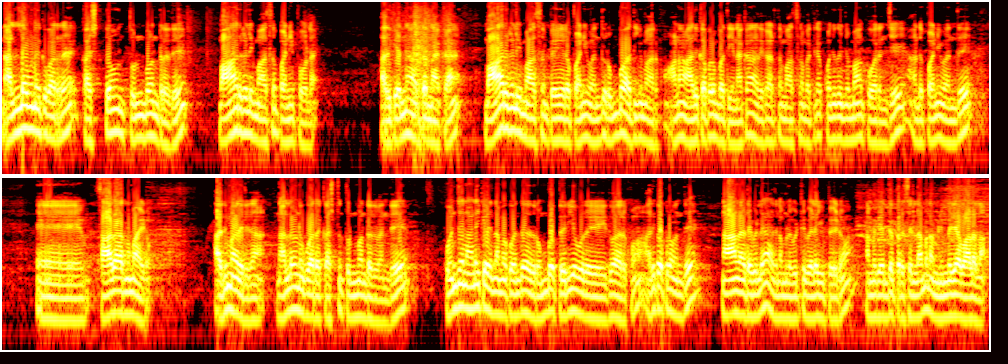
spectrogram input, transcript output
நல்லவனுக்கு வர்ற கஷ்டம் துன்பன்றது மார்கழி மாதம் பனி போல். அதுக்கு என்ன அர்த்தம்னாக்கா மார்கழி மாதம் பெய்கிற பனி வந்து ரொம்ப அதிகமாக இருக்கும். ஆனால் அதுக்கப்புறம் பார்த்தீங்கன்னாக்கா அதுக்கு அடுத்த மாதம் பார்த்தீங்கன்னா கொஞ்சம் கொஞ்சமாக குறைஞ்சி அந்த பனி வந்து சாதாரணமாகிடும் அது மாதிரி தான் நல்லவனுக்கு வர கஷ்டம் துன்பன்றது வந்து கொஞ்ச நாளைக்கு அது நமக்கு வந்து அது ரொம்ப பெரிய ஒரு இதுவாக இருக்கும். அதுக்கப்புறம் வந்து நாளடைவில் அது நம்மளை விட்டு விலகி போயிடும். நமக்கு எந்த பிரச்சனை இல்லாமல் நம்ம நிம்மதியாக வாழலாம்.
